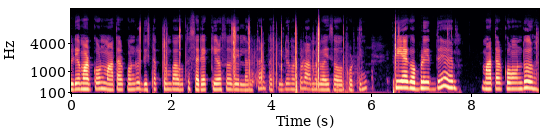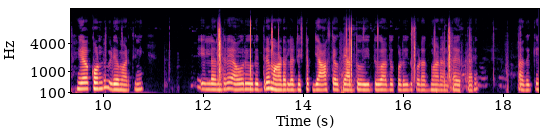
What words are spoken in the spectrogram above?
ವಿಡಿಯೋ ಮಾಡ್ಕೊಂಡು ಮಾತಾಡಿಕೊಂಡು ಡಿಸ್ಟರ್ಬ್ ತುಂಬ ಆಗುತ್ತೆ. ಸರಿಯಾಗಿ ಕೇಳಿಸೋದಿಲ್ಲ ಅಂತ ಫಸ್ಟ್ ವಿಡಿಯೋ ಮಾಡ್ಕೊಂಡು ಆಮೇಲೆ ವಯಸ್ಸು ಓವರ್ ಕೊಡ್ತೀನಿ. ಫ್ರೀಯಾಗಿ ಒಬ್ಬಳು ಇದ್ದರೆ ಮಾತಾಡಿಕೊಂಡು, ಹೇಳ್ಕೊಂಡು ವಿಡಿಯೋ ಮಾಡ್ತೀನಿ. ಇಲ್ಲಾಂದರೆ ಅವ್ರು ಇವ್ರು ಇದ್ದರೆ ಮಾಡಲ್ಲ ಡಿಸ್ಟರ್ಬ್ ಜಾಸ್ತಿ ಆಗುತ್ತೆ, ಅದು ಇದು, ಅದು ಕೊಡು, ಇದು ಕೊಡು, ಅದು ಮಾಡು ಅಂತ ಇರ್ತಾರೆ. ಅದಕ್ಕೆ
